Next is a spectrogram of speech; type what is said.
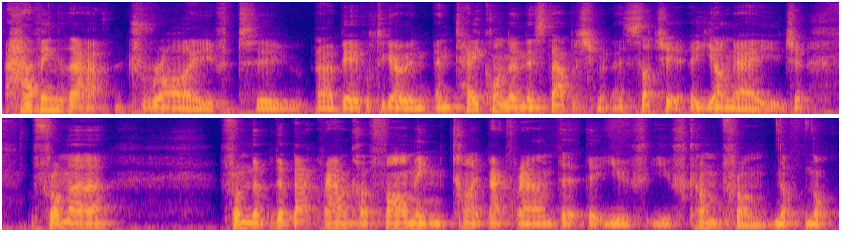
having that drive to uh, be able to go in and take on an establishment at such a, a young age from a from the, the background, kind of farming type background that, that you've you've come from. Not not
